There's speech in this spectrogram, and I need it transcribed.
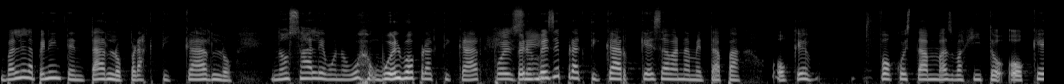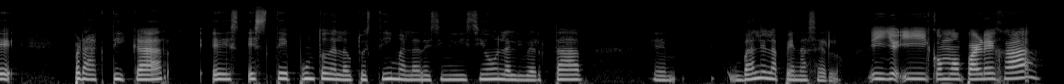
vale la pena intentarlo, practicarlo. No sale, bueno, vuelvo a practicar, pues pero en vez de practicar qué sábana me tapa o qué foco está más bajito o qué practicar es este punto de la autoestima, la desinhibición, la libertad. Em, vale la pena hacerlo. Y, y como pareja,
